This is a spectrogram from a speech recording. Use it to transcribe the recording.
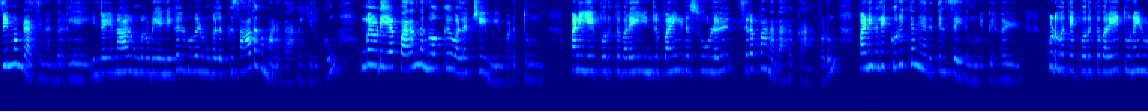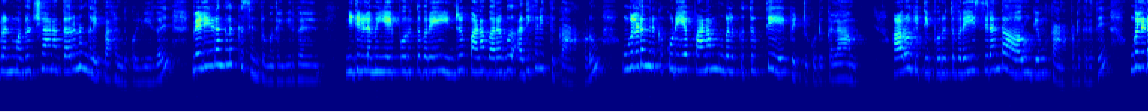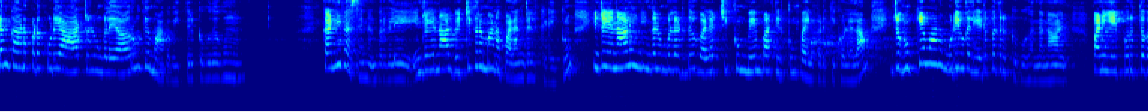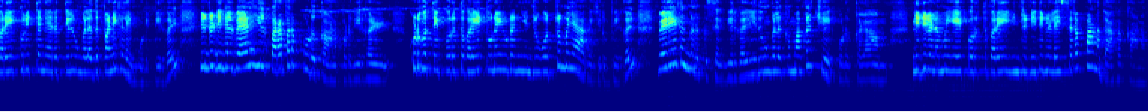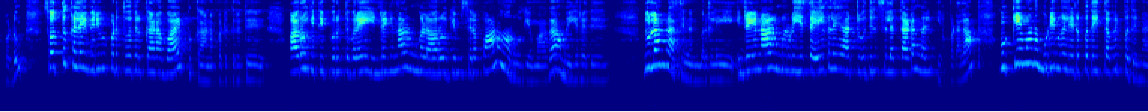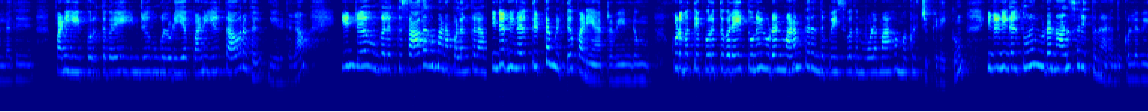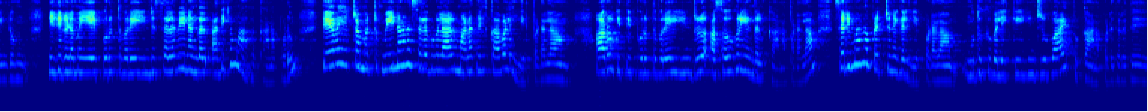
சிம்மம் ராசி நண்பர்களே இன்றைய நாள் உங்களுடைய நிகழ்வுகள் உங்களுக்கு சாதகமானதாக இருக்கும். உங்களுடைய பரந்த நோக்கு வளர்ச்சியை மேம்படுத்தும். பணியை பொறுத்தவரை இன்று பணியிட சூழல் சிறப்பானதாக காணப்படும். பணிகளை குறித்த நேரத்தில் செய்து முடிப்பீர்கள். குடும்பத்தை பொறுத்தவரை துணையுடன் மகிழ்ச்சியான தருணங்களை பகிர்ந்து கொள்வீர்கள். வெளியிடங்களுக்கு சென்று மகிழ்வீர்கள். நிதி நிலைமையை பொறுத்தவரை இன்று பண வரவு அதிகரித்து காணப்படும். உங்களிடம் இருக்கக்கூடிய பணம் உங்களுக்கு திருப்தியை பெற்றுக் கொடுக்கலாம். ஆரோக்கியத்தை பொறுத்தவரை சிறந்த ஆரோக்கியம் காணப்படுகிறது. உங்களிடம் காணப்படக்கூடிய ஆற்றல் உங்களை ஆரோக்கியமாக வைத்திருக்க உதவும். கன்னிராசி நண்பர்களே இன்றைய நாள் வெற்றிகரமான பலன்கள் கிடைக்கும். இன்றைய நாளை நீங்கள் உங்களது வளர்ச்சிக்கும் மேம்பாட்டிற்கும் பயன்படுத்திக் கொள்ளலாம். இன்று முக்கியமான முடிவுகள் எடுப்பதற்கு உகந்த நாள். பணியை பொறுத்தவரை குறித்த நேரத்தில் உங்களது பணிகளை முடிப்பீர்கள். இன்று நீங்கள் வேலையில் பரபரப்போடு காணப்படுவீர்கள். குடும்பத்தை பொறுத்தவரை துணையுடன் இன்று ஒற்றுமையாக இருப்பீர்கள். வெளியிடங்களுக்கு செல்வீர்கள். இது உங்களுக்கு மகிழ்ச்சியை கொடுக்கலாம். நிதி நிலைமையை பொறுத்தவரை இன்று நிதிநிலை சிறப்பானதாக காணப்படும். சொத்துக்களை விரிவுபடுத்துவதற்கான வாய்ப்பு காணப்படுகிறது. ஆரோக்கியத்தை பொறுத்தவரை இன்றைய நாள் உங்கள் ஆரோக்கியம் சிறப்பான ஆரோக்கியமாக அமைகிறது. துலாம் ராசி நண்பர்களே இன்றைய நாள் உங்களுடைய செயல்களை ஆற்றுவதில் சில தடங்கள் ஏற்படலாம். முக்கியமான முடிவுகள் எடுப்பதை தவிர்ப்பது நல்லது. பணியை பொறுத்தவரை இன்று உங்களுடைய பணியில் தவறுகள் நேரிடலாம். இன்று உங்களுக்கு சாதகமான பலன்களாம் இன்று நீங்கள் திட்டமிட்டு பணியாற்ற வேண்டும். குடும்பத்தை பொறுத்தவரை துணையுடன் மனம் திறந்து பேசுவதன் மூலமாக மகிழ்ச்சி கிடைக்கும். இன்று நீங்கள் துணையுடன் அனுசரித்து நடந்து கொள்ள வேண்டும். நிதி நிலைமையை பொறுத்தவரை இன்று செலவினங்கள் அதிகமாக காணப்படும். தேவையற்ற மற்றும் வீணான செலவுகளால் மனதில் கவலை ஏற்படலாம். ஆரோக்கியத்தை பொறுத்தவரை இன்று அசௌகரியங்கள் காணப்படலாம். செரிமான பிரச்சனைகள் ஏற்படலாம். முதுகுவலிக்கு இன்று வாய்ப்பு காணப்படுகிறது.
